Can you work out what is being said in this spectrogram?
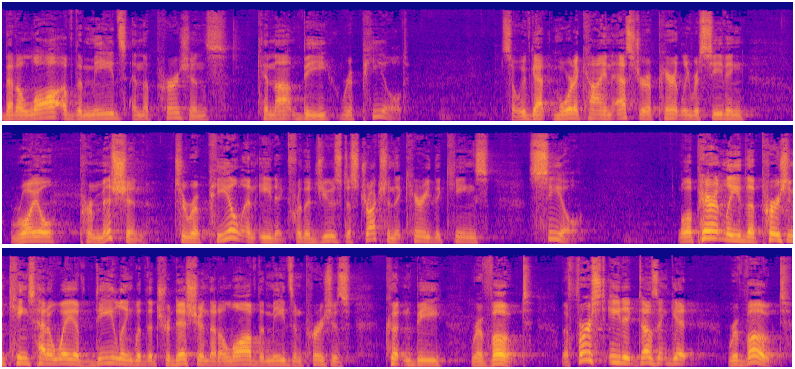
that a law of the Medes and the Persians cannot be repealed? So we've got Mordecai and Esther apparently receiving royal permission to repeal an edict for the Jews' destruction that carried the king's seal. Well, apparently, the Persian kings had a way of dealing with the tradition that a law of the Medes and Persians couldn't be revoked. The first edict doesn't get revoked,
